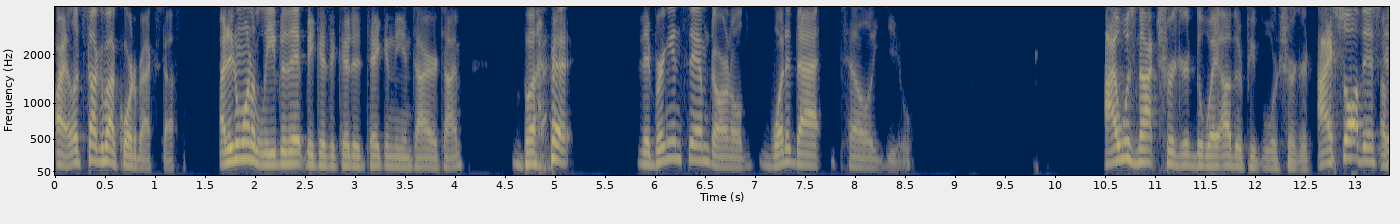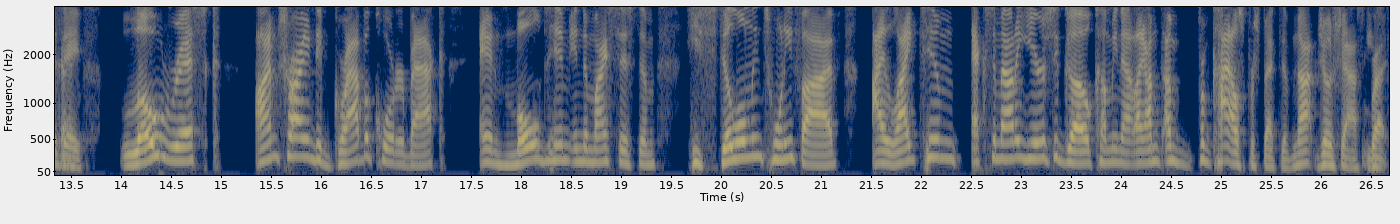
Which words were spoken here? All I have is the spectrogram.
All right, let's talk about quarterback stuff. I didn't want to lead with it because it could have taken the entire time, but they bring in Sam Darnold. What did that tell you? I was not triggered the way other people were triggered. I saw this as a low risk. I'm trying to grab a quarterback and mold him into my system. He's still only 25. I liked him X amount of years ago coming out. Like I'm, I'm from Kyle's perspective, not Joe Shasky's. Right.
